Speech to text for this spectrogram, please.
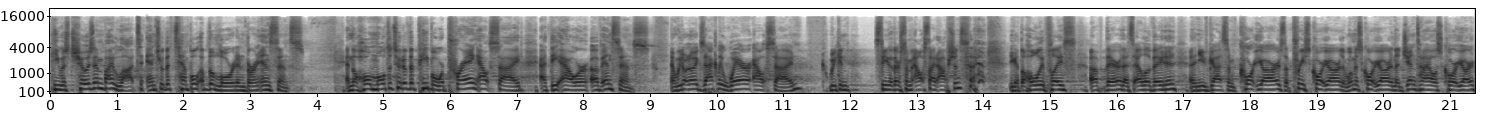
he was chosen by Lot to enter the temple of the Lord and burn incense. And the whole multitude of the people were praying outside at the hour of incense. And we don't know exactly where outside. We can see that there's some outside options. you got the holy place up there that's elevated, and you've got some courtyards the priest courtyard, the women's courtyard, and the Gentiles courtyard.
